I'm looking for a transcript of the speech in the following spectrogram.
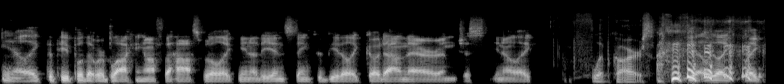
you know like the people that were blocking off the hospital like you know the instinct would be to like go down there and just you know like Flip cars. yeah, like like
